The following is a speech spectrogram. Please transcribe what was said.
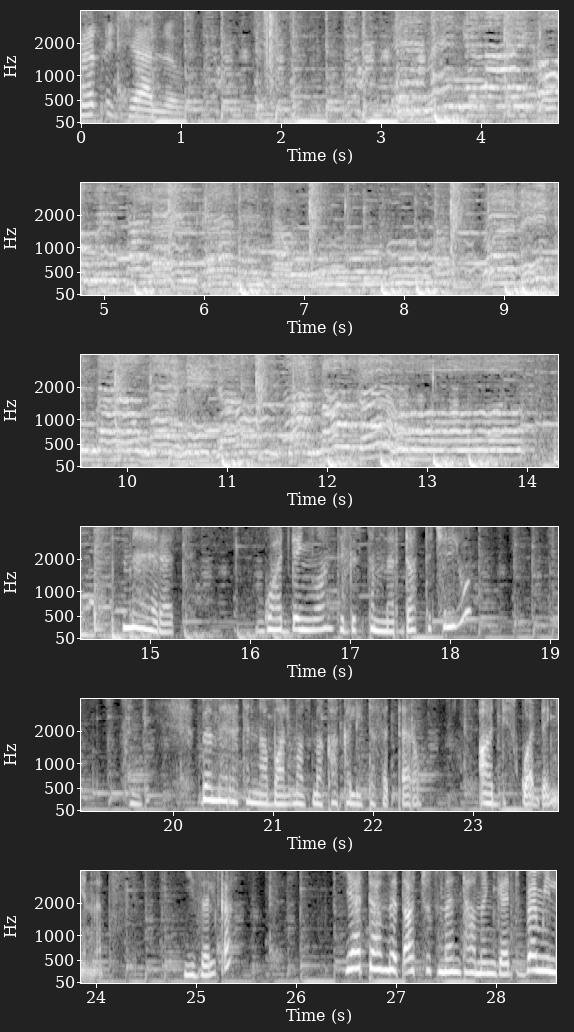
መጥቻለሁ። በመንገድ ላይ ቆመን ሳለን ከመንታው ወዴት ነው መሄጃውን ሳናውቀው ምህረት ጓደኛዋን ትዕግስትን መርዳት ትችል ይሆን እንዴ? በምህረትና በአልማዝ መካከል የተፈጠረው አዲስ ጓደኝነትስ ይዘልቃል? ያዳመጣችሁት መንታ መንገድ በሚል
